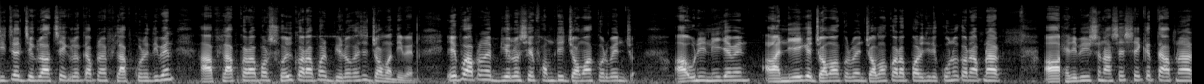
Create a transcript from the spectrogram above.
ডিটেলস যেগুলো আছে, এগুলোকে আপনারা ফিল করে দিবেন। আর ফিল করার পর, সই করার পর বিএলও কাছে জমা দিবেন। এরপর আপনারা বিএলও সেই ফর্মটি জমা করবেন উনি নিয়ে যাবেন আর নিয়ে গিয়ে জমা করবেন। জমা করার পরে যদি কোনো কারণে আপনার ভেরিফিকেশন আসে, সেক্ষেত্রে আপনার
